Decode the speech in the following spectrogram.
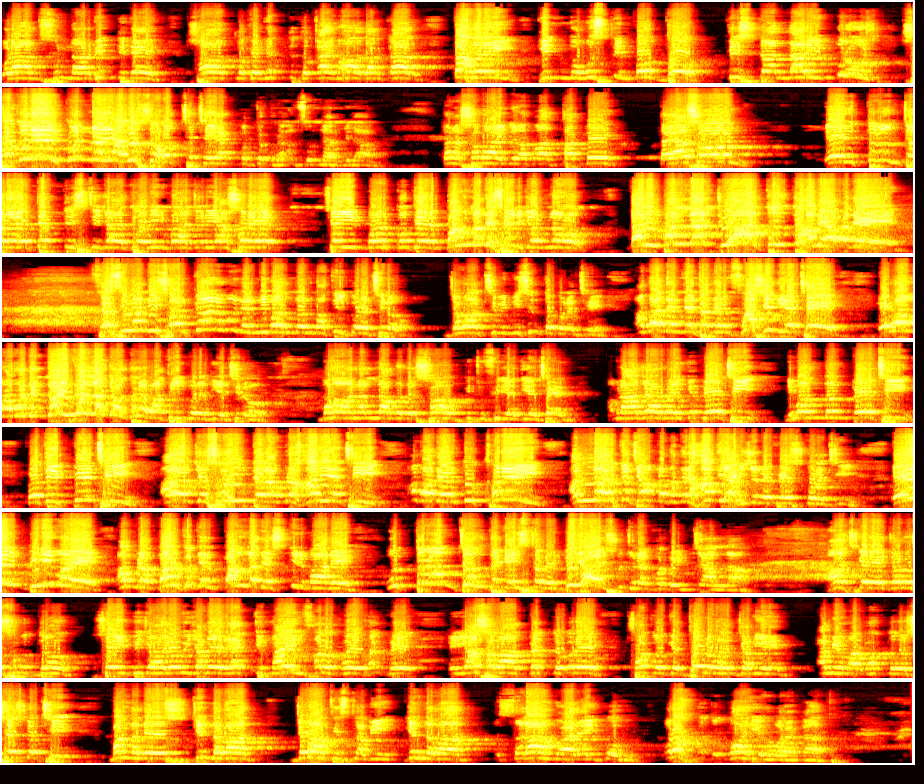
কোরআন, সুন্নার ভিত্তিতে সৎ লোকের নেতৃত্ব কায়েম হওয়া দরকার। তাহলেই হিন্দু, মুসলিম, বৌদ্ধ, খ্রিস্টান, নারী, পুরুষ সকলের কন্যার আদর্শ হচ্ছে সেই একমাত্র কোরআন, সুন্নার বিধান। তারা সবাই নিরাপদ থাকবে। তাই আসুন, এই উত্তরাঞ্চলের তেত্রিশটি জাতীয় নির্বাচনী আসনে সেই বরকতের বাংলাদেশের জন্য জোয়ার তুলতে হবে আমাদের। সরকার আমাদের নিবন্ধন বাতিল করেছিল, জামাত শিবির নিষিদ্ধ করেছে, আমাদের নেতাদের ফাঁসি দিয়েছে এবং আমাদের দাঁড়িপাল্লাটাও বাতিল করে দিয়েছিল। মহান আল্লাহ আমাদের সব কিছু ফিরিয়ে দিয়েছেন। আমরা আজার ভাইকে পেয়েছি, নিবন্ধন পেয়েছি প্রতীক পেয়েছি আর যে শহীদদের আমরা হারিয়েছি, আমাদের দুঃখ নেই। আল্লাহর কাছে আমরা তাদের হাতিয়া হিসেবে পেশ করেছি। এর বিনিময়ে আমরা বরকতের বাংলাদেশ নির্মাণে উত্তরাঞ্চল থেকে ইসলামের বিজয়ের সূচনা করবে ইনশাআল্লাহ। আজকের এই জনসমুদ্র, সেই বিজয় অভিযানের একটি মাইল ফলক হয়ে থাকবে। এই আশাবাদ ব্যক্ত করে সকলকে ধন্যবাদ জানিয়ে আমি আমার বক্তব্য শেষ করছি। বাংলাদেশ জিন্দাবাদ। জামাত ইসলামী জিন্দাবাদ আসসালামু আলাইকুম রহমতুল্লাহি ওয়া বারাকাতুহু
